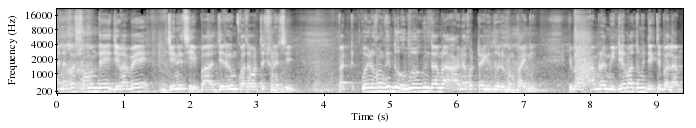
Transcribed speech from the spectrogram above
আয়নাঘর সম্বন্ধে যেভাবে জেনেছি বা যেরকম কথাবার্তা শুনেছি বাট ওই রকম কিন্তু হুবহু কিন্তু আমরা আয়নাঘরটা কিন্তু ওরকম পাইনি। এবং আমরা মিডিয়ার মাধ্যমে দেখতে পেলাম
